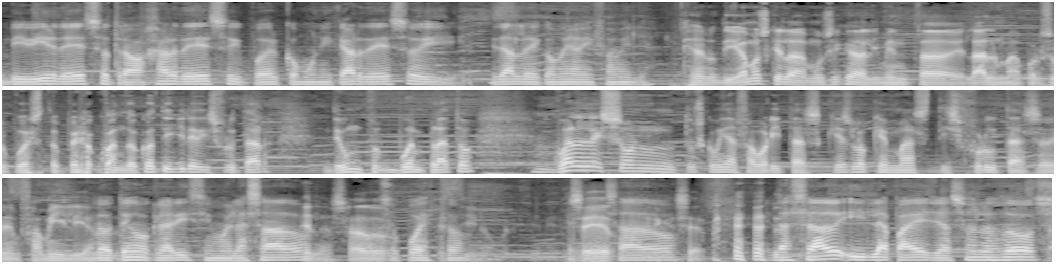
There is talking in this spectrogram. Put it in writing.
vivir de eso, trabajar de eso y poder comunicar de eso y darle de comer a mi familia. Claro, digamos que la música alimenta el alma, por supuesto, pero cuando Coti quiere disfrutar de un buen plato, Mm. ¿cuáles son tus comidas favoritas? ¿Qué es lo que más disfrutas en familia? Lo tengo clarísimo, el asado. El asado. Por supuesto. El ser, asado. El asado y la paella son los dos,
